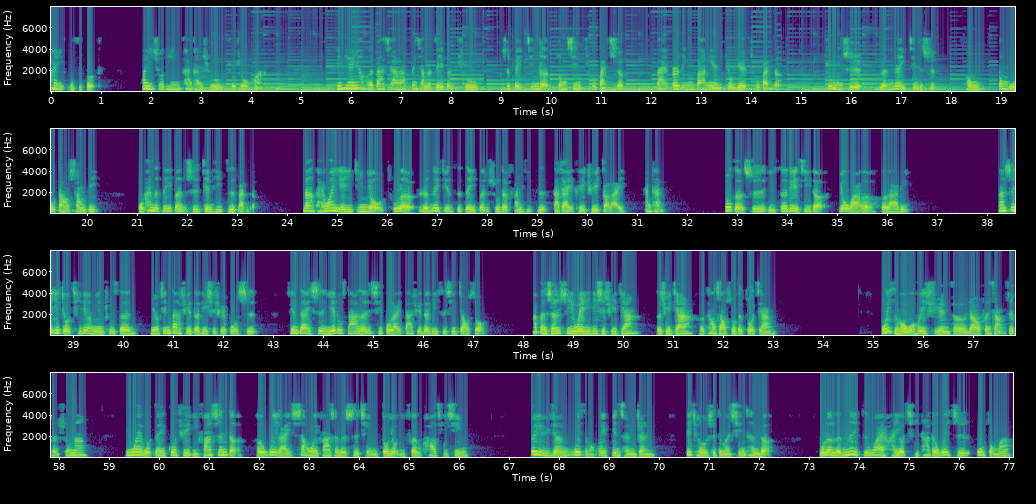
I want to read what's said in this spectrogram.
嗨，我是 Book，欢迎收听看看书说说话。今天要和大家分享的这一本书是北京的中信出版社在二零一八年九月出版的，书名是《人类简史：从动物到上帝》。我看的这一本是简体字版的。那台湾也已经有出了《人类简史》这一本书的繁体字，大家也可以去找来看看。作者是以色列籍的尤瓦尔·赫拉利，他是一九七六年出生，牛津大学的历史学博士，现在是耶路撒冷希伯来大学的历史系教授。他本身是一位历史学家、哲学家和畅销书的作家。为什么我会选择要分享这本书呢？因为我对过去已发生的和未来尚未发生的事情都有一份好奇心。对于人为什么会变成人，地球是怎么形成的，除了人类之外，还有其他的未知物种吗？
